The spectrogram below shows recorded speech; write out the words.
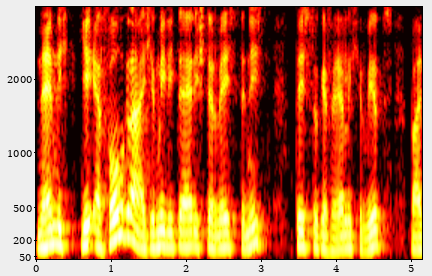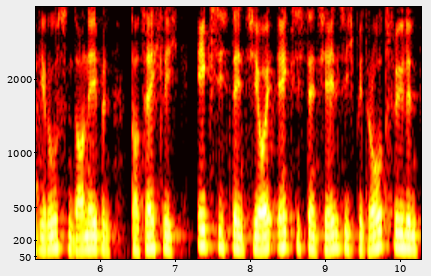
nämlich je erfolgreicher militärisch der Westen ist, desto gefährlicher wird's, weil die Russen dann eben tatsächlich existenziell, sich bedroht fühlen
